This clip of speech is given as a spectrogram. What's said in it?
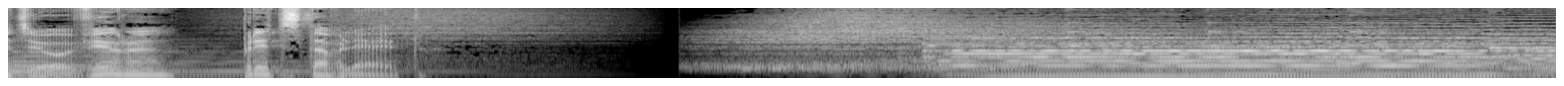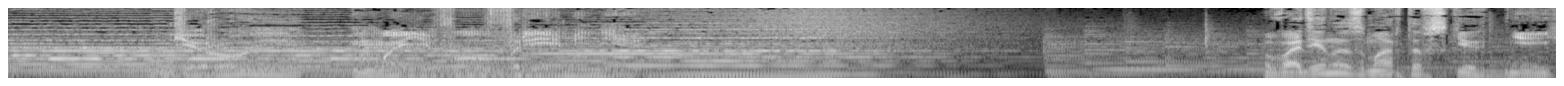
Радио «Вера» представляет Герои моего времени В один из мартовских дней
